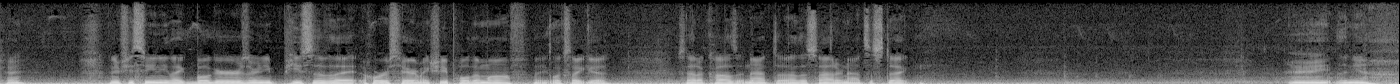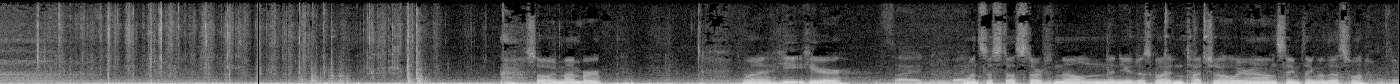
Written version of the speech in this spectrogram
Okay. And if you see any like boogers or any pieces of that horsehair, make sure you pull them off. It looks like good. Because that'll cause it not to, the solder not to stick. Alright, then you So remember you want to heat here. Side and back. Once this stuff starts melting, then you just go ahead and touch it all the way around. Same thing with this one. Okay.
